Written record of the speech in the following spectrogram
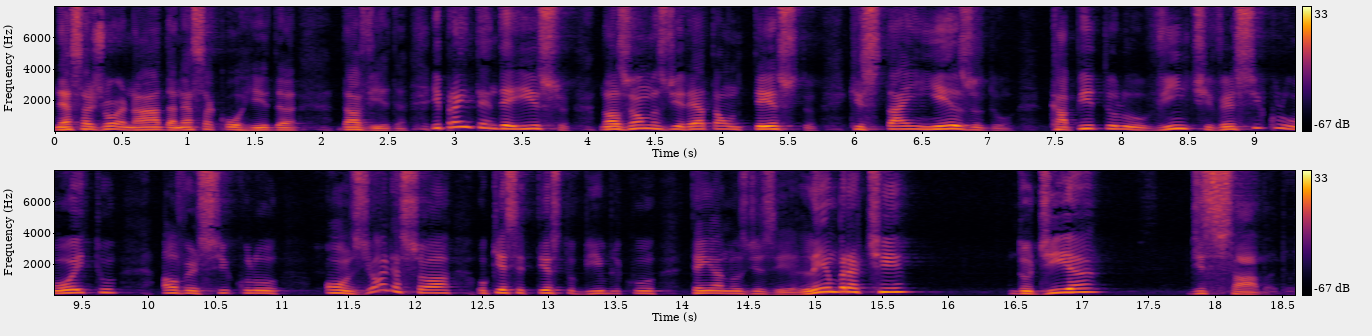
nessa jornada, nessa corrida da vida. E para entender isso, nós vamos direto a um texto que está em Êxodo, capítulo 20, versículo 8 ao versículo 11. Olha só o que esse texto bíblico tem a nos dizer. Lembra-te do dia de sábado,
